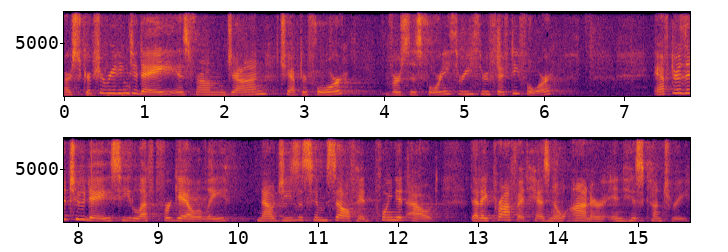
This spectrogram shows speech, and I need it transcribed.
Our scripture reading today is from John chapter 4, verses 43 through 54. After the two days he left for Galilee. Now Jesus himself had pointed out that a prophet has no honor in his country.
